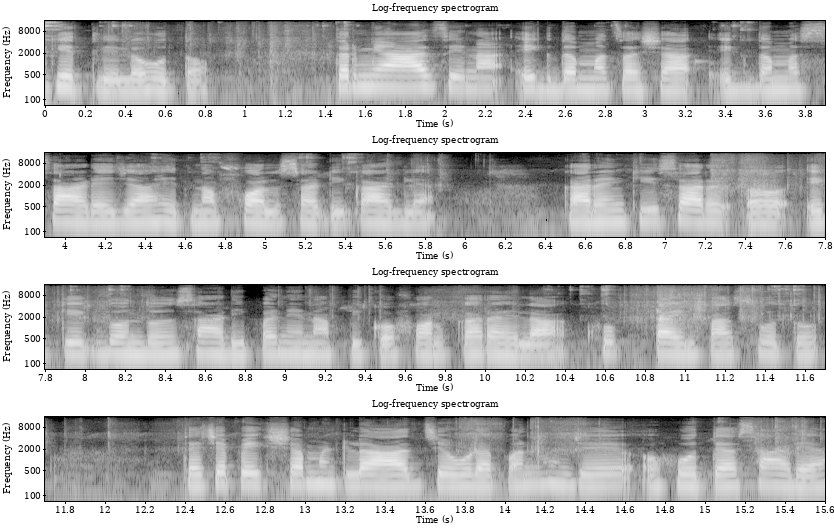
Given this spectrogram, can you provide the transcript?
घेतलेलं होतं. तर मी आज आहे ना एकदमच अशा एकदमच साड्या ज्या आहेत ना फॉलसाठी काढल्या. कारण की सार एक एक दोन दोन साडी पण आहे ना पिको फॉल करायला खूप टाईमपास होतो. त्याच्यापेक्षा म्हटलं आज जेवढ्या पण म्हणजे होत्या साड्या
